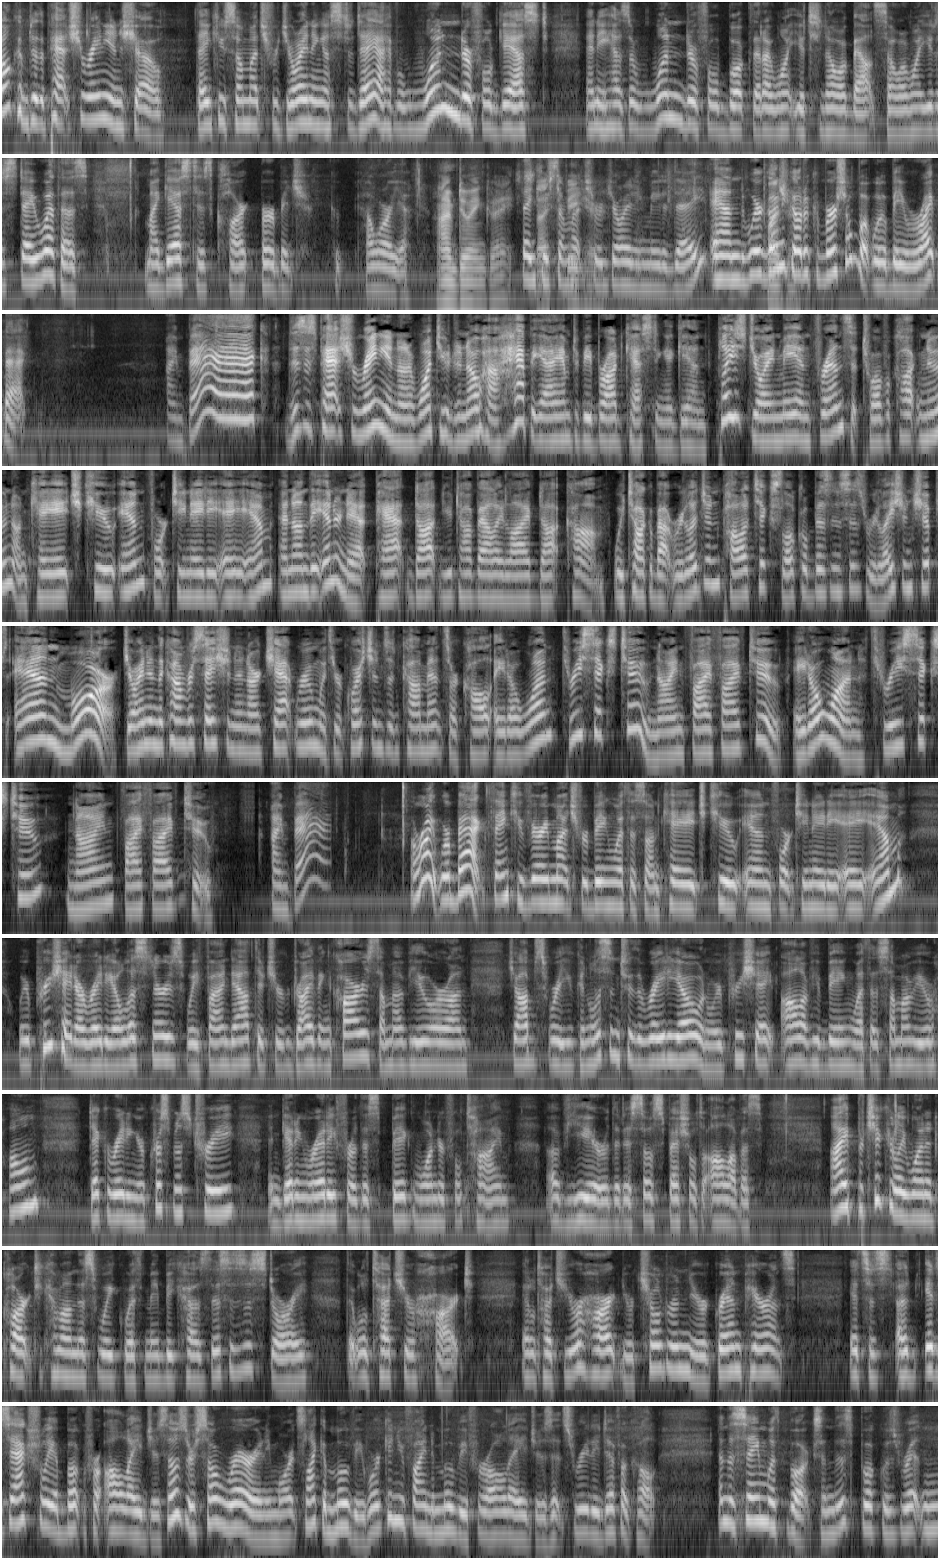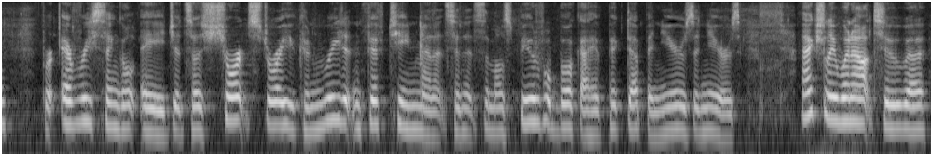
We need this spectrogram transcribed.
Welcome to the Pat Sheranian Show. Thank you so much for joining us today. I have a wonderful guest, and he has a wonderful book that I want you to know about, so I want you to stay with us. My guest is Clark Burbidge. How are you? I'm doing great. Thank It's you nice so much here. for joining me today. And we're going to go to commercial, but we'll be right back. I'm back. This is Pat Sheranian, and I want you to know how happy I am to be broadcasting again. Please join me and friends at 12 o'clock noon on KHQN 1480 AM and on the internet, pat.utahvalleylive.com. We talk about religion, politics, local businesses, relationships, and more. Join in the conversation in our chat room with your questions and comments or call 801 362 9552. 801 362 9552. I'm back. All right, we're back. Thank you very much for being with us on KHQN 1480 AM. We appreciate our radio listeners. We find out that you're driving cars. Some of you are on jobs where you can listen to the radio, and we appreciate all of you being with us. Some of you are home decorating your Christmas tree and getting ready for this big, wonderful time of year that is so special to all of us. I particularly wanted Clark to come on this week with me because this is a story that will touch your heart. It'll touch your heart, your children, your grandparents. It's a, it's actually a book for all ages. Those are so rare anymore. It's like a movie. Where can you find a movie for all ages? It's really difficult. And the same with books. And this book was written for every single age. It's a short story. You can read it in 15 minutes, and it's the most beautiful book I have picked up in years and years. I actually went out to uh,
